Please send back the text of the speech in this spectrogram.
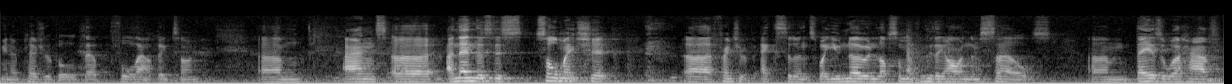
you know, pleasurable, they'll fall out big time. Um, and uh, and then there's this soulmateship, uh, friendship of excellence, where you know and love someone for who they are in themselves. Um, they, as it were, have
